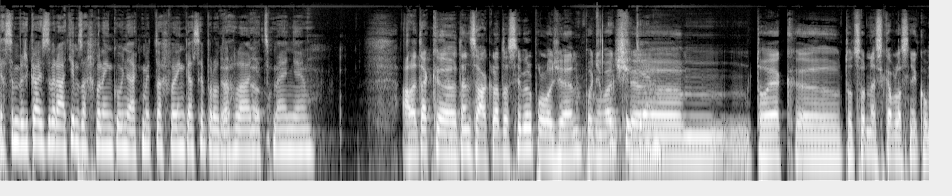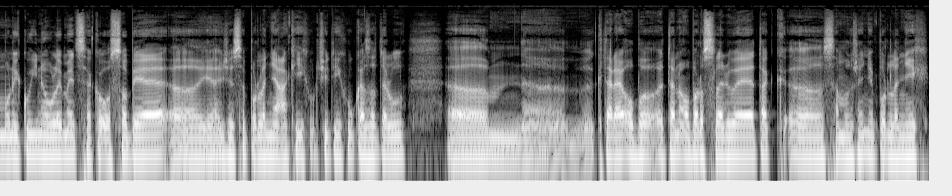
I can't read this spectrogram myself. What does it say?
já jsem říkal, že se vrátím za chvilinku, nějak mi ta chvilinka se protahla, nicméně. Ale tak eh, ten základ asi byl položen, poněvadž Určitě. Ehm, to, jak eh, to, co dneska vlastně komunikují No Limits jako o sobě, je, že se podle nějakých určitých ukazatelů, ehm, které obor, ten obor sleduje, tak samozřejmě podle nich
